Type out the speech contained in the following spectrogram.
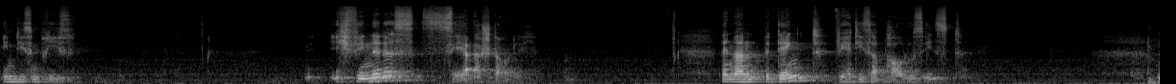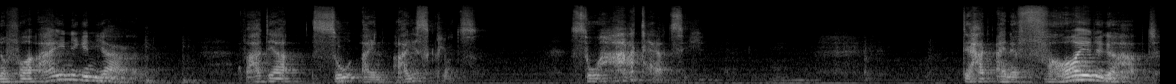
in diesem Brief. Ich finde das sehr erstaunlich. Wenn man bedenkt, wer dieser Paulus ist. Noch vor einigen Jahren war der so ein Eisklotz, so hartherzig. Der hat eine Freude gehabt,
